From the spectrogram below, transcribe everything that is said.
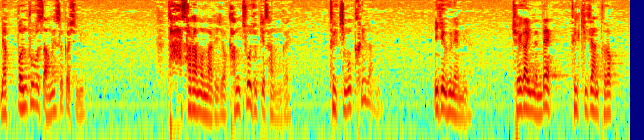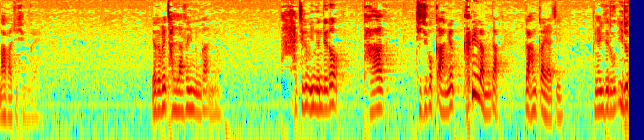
몇 번 부부싸움 했을 것입니다. 다 사람은 말이죠. 감추어 죽게 사는 거예요. 들키면 큰일 납니다. 이게 은혜입니다. 죄가 있는데 들키지 않도록 막아주신 거예요. 여러분이 잘나서 있는 거 아니에요. 다 지금 있는데도 다 뒤집어 까면 큰일 납니다. 그거 안 까야지. 그냥 이대로, 이대로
